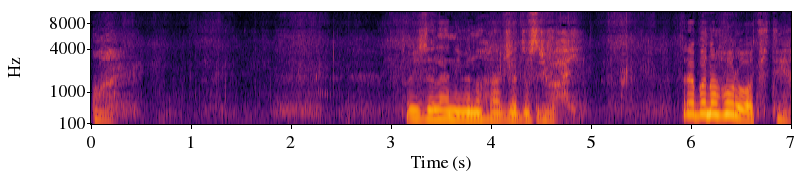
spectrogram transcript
Ой. Той зелений виноград вже дозріває. Треба на город йти.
